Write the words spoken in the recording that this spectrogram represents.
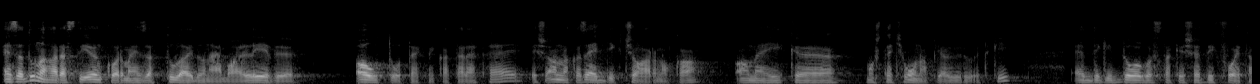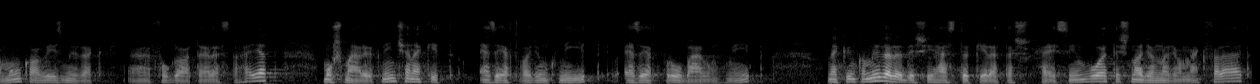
Ez a Dunaharaszti önkormányzat tulajdonában lévő autótechnika telephely, és annak az egyik csarnoka, amelyik most egy hónapja ürült ki. Eddig itt dolgoztak, és eddig folyt a munka, a vízművek foglalta el ezt a helyet. Most már ők nincsenek itt, ezért vagyunk mi itt, ezért próbálunk mi itt. Nekünk a művelődési ház tökéletes helyszín volt, és nagyon-nagyon megfelelt,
